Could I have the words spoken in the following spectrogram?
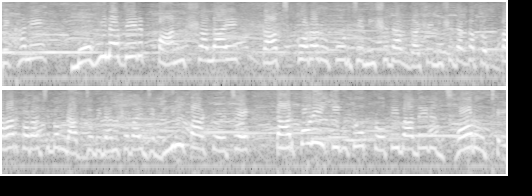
যেখানে মহিলাদের পানশালায় কাজ করার উপর যে নিষেধাজ্ঞা, সেই নিষেধাজ্ঞা প্রত্যাহার করা হয়েছে এবং রাজ্য বিধানসভায় যে বিল পাস হয়েছে, তারপরেই কিন্তু প্রতিবাদের ঝড় ওঠে।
